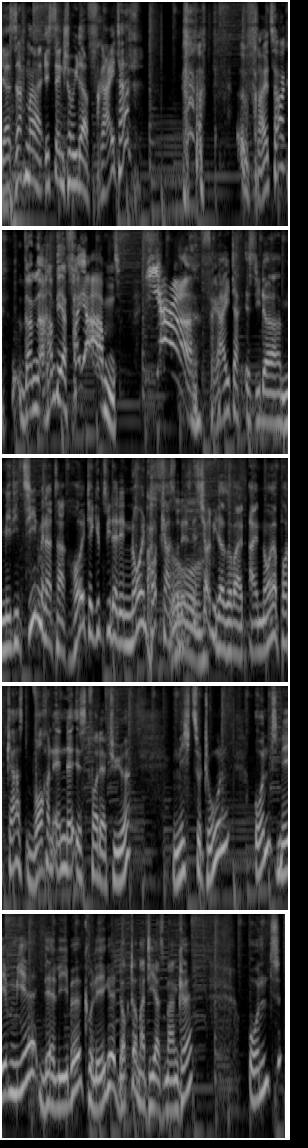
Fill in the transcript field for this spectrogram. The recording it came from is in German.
Ja, sag mal, ist denn schon wieder Freitag? Freitag? Dann haben wir Feierabend. Ja! Freitag ist wieder Medizinmännertag. Heute gibt's wieder den neuen Podcast so. und es ist schon wieder soweit. Ein neuer Podcast. Wochenende ist vor der Tür. Nichts zu tun. Und neben mir der liebe Kollege Dr. Matthias Manke. Und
